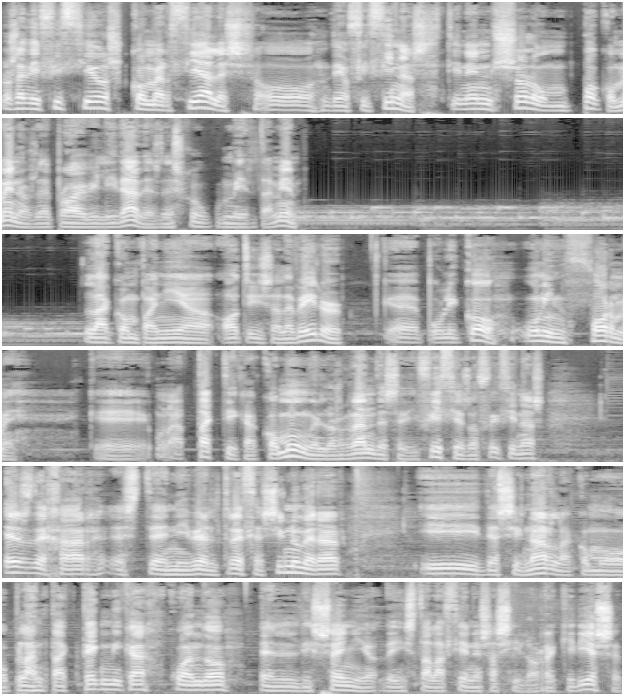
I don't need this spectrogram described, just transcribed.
los edificios comerciales o de oficinas tienen solo un poco menos de probabilidades de sucumbir también. La compañía Otis Elevator publicó un informe que una táctica común en los grandes edificios de oficinas es dejar este nivel 13 sin numerar y designarla como planta técnica cuando el diseño de instalaciones así lo requiriese.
